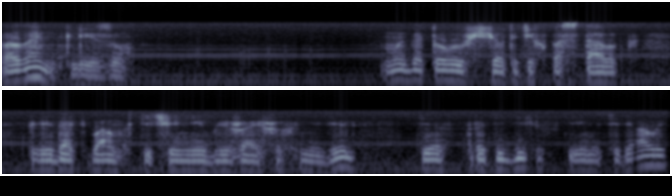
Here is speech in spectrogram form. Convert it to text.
по Ленд-Лизу. Мы готовы в счет этих поставок передать вам в течение ближайших недель те стратегические материалы,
